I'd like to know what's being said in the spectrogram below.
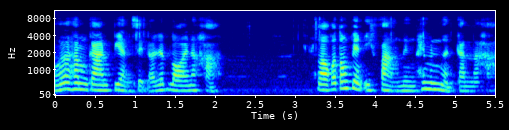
เมื่อเราทำการเปลี่ยนเสร็จแล้วเรียบร้อยนะคะ เราก็ต้องเปลี่ยนอีกฝั่งหนึ่งให้มันเหมือนกันนะคะ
